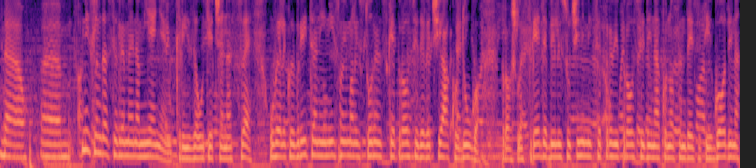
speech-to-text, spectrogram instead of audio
now. Um, Mislim da se vremena mijenjaju, kriza utječe na sve. U Velikoj Britaniji nismo imali studentske prosvjede već jako dugo. Prošle srede bili su čini mi se prvi prosvjedi nakon 80-ih godina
